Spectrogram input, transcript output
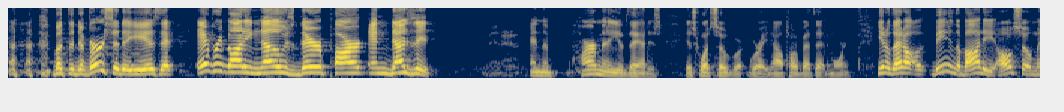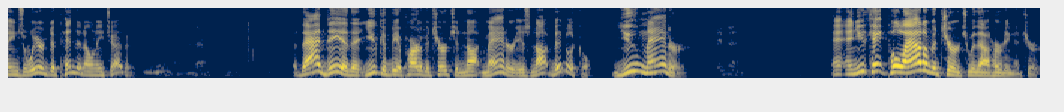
but the diversity is that everybody knows their part and does it. And the harmony of that is, is what's so great. And I'll talk about that in the morning. You know, that all, being in the body also means we're dependent on each other. The idea that you could be a part of a church and not matter is not biblical. You matter. Amen. And, and you can't pull out of a church without hurting a church.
